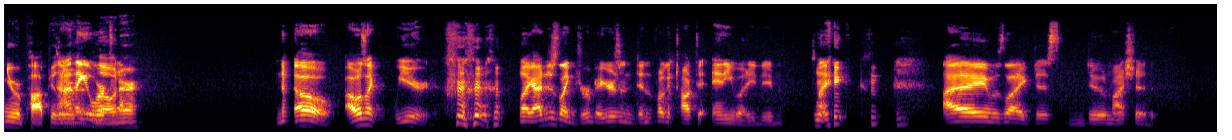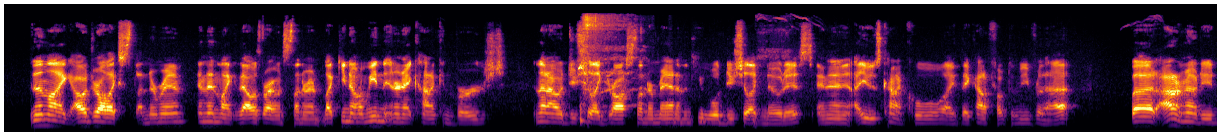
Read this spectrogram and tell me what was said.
You were popular I think it worked loner. no i was like weird like i just like drew pictures and didn't fucking talk to anybody dude like i was like just doing my shit And then like I would draw like Slenderman, and then like that was right when Slenderman, like you know, me and the internet kind of converged. And then I would do shit like draw Slenderman, and then people would do shit like Notice, and then it was kind of cool. Like they kind of fucked with me for that. But I don't know, dude.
